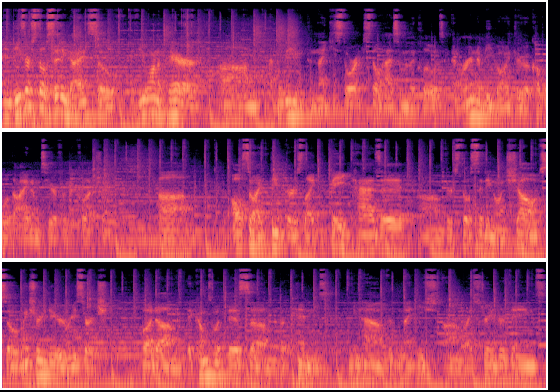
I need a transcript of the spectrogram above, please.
And these are still sitting, guys. So if you want a pair, um, I believe the Nike store still has some of the clothes, and we're going to be going through a couple of the items here from the collection. Um, also, I think there's like Bait has it. Um, they're still sitting on shelves, so make sure you do your research. But um, it comes with this, um, the pins. You have Nike um, by Stranger Things,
